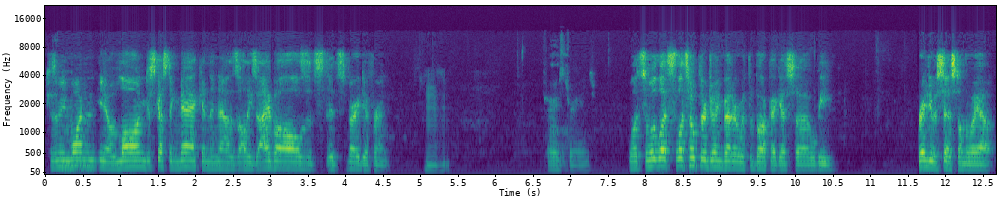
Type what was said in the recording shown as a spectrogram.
because I mean one you know long disgusting neck and then now there's all these eyeballs. It's it's very different. Hmm Very strange. Let's well, let's let's hope they're doing better with the book. I guess uh, we'll be ready to assist on the way out.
